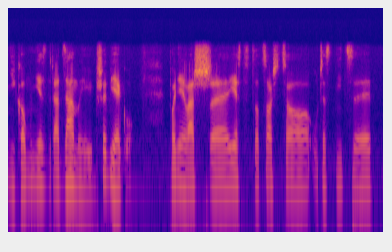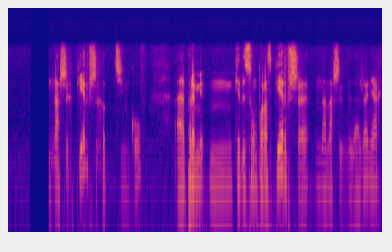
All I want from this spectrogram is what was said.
nikomu nie zdradzamy jej przebiegu, ponieważ e, jest to coś, co uczestnicy naszych pierwszych odcinków, e, kiedy są po raz pierwszy na naszych wydarzeniach,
